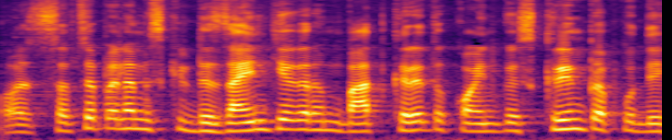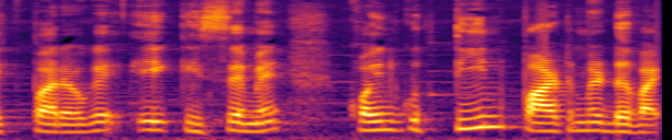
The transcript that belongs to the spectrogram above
और सबसे पहले हम इसकी डिज़ाइन की अगर हम बात करें तो कॉइन को स्क्रीन पे आपको देख पा रहे होगे, एक हिस्से में कॉइन को तीन पार्ट में डिवाइड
